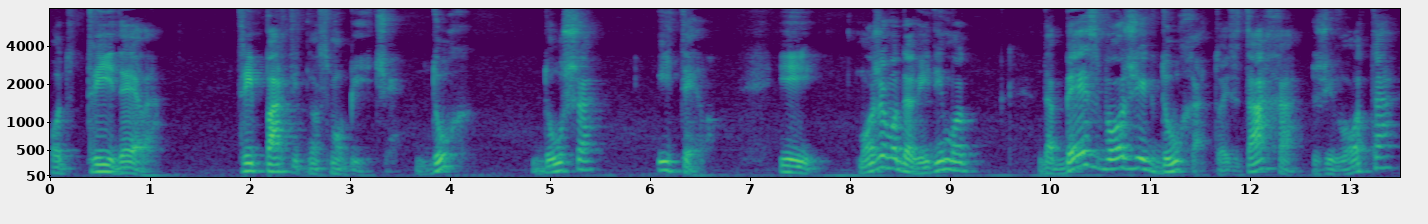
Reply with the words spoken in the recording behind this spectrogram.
od tri dela. Tripartitno smo biće. Duh, duša i telo. I možemo da vidimo da bez Božjeg duha, to jest daha života,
